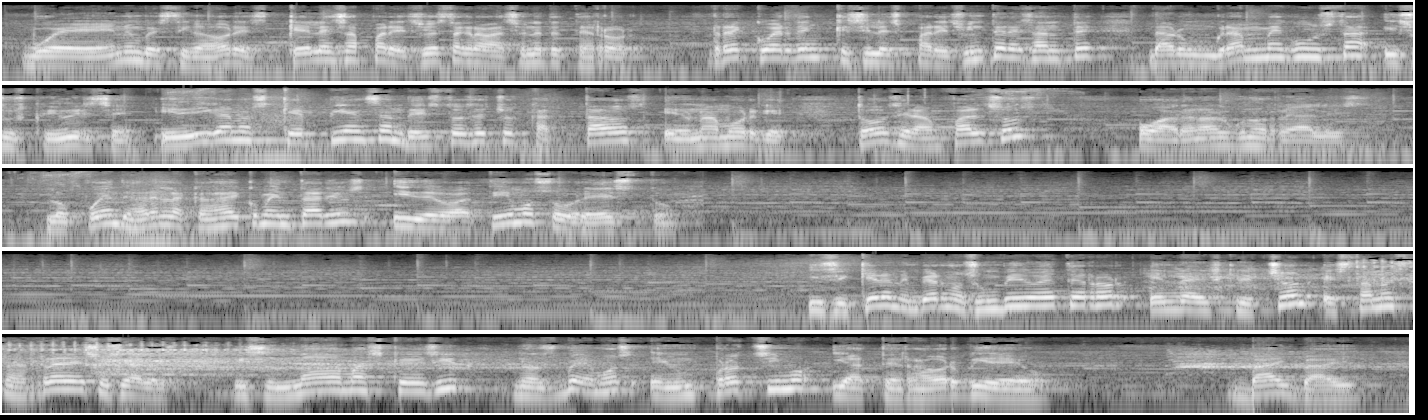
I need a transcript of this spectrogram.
Bueno, investigadores, ¿qué les ha parecido estas grabaciones de terror? Recuerden que si les pareció interesante, dar un gran me gusta y suscribirse. Y díganos qué piensan de estos hechos captados en una morgue. ¿Todos serán falsos o habrán algunos reales? Lo pueden dejar en la caja de comentarios y debatimos sobre esto. Y si quieren enviarnos un video de terror, en la descripción están nuestras redes sociales. Y sin nada más que decir, nos vemos en un próximo y aterrador video. Bye bye.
